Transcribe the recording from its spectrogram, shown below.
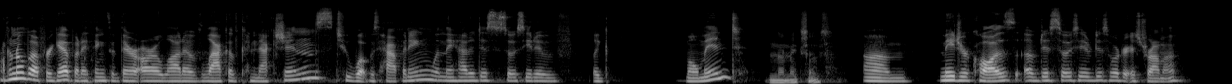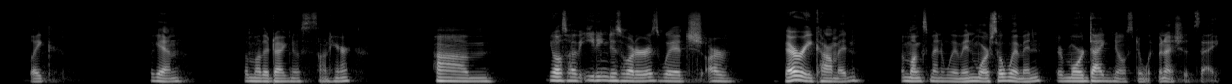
I don't know about forget, but I think that there are a lot of lack of connections to what was happening when they had a dissociative like moment. And that makes sense. Um, major cause of dissociative disorder is trauma. Like, again, some other diagnosis on here. Um, you also have eating disorders, which are very common amongst men and women, more so women. They're more diagnosed in women, I should say.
